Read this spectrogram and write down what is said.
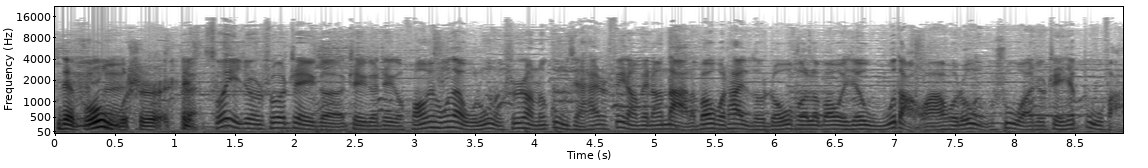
那不是舞狮。对，所以就是说，这个这个这个黄飞鸿在舞龙舞狮上的贡献还是非常非常大的，包括它里头糅合了包括一些舞蹈啊或者武术啊，就这些步法，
